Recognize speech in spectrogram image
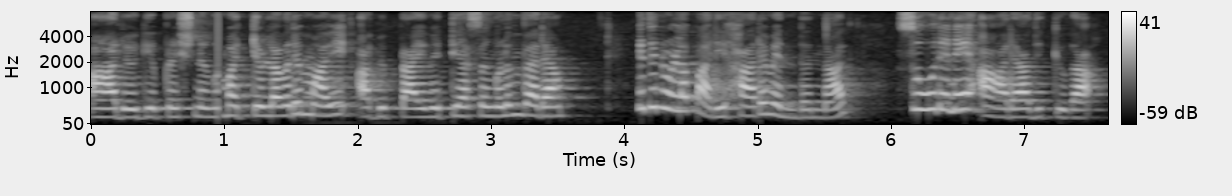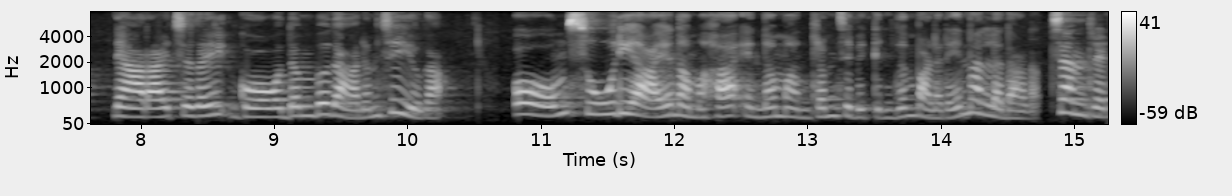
ആരോഗ്യ പ്രശ്നങ്ങൾ മറ്റുള്ളവരുമായി അഭിപ്രായ വ്യത്യാസങ്ങളും വരാം. ഇതിനുള്ള പരിഹാരം എന്തെന്നാൽ സൂര്യനെ ആരാധിക്കുക ഞായറാഴ്ചകളിൽ ഗോതമ്പ് ദാനം ചെയ്യുക. ഓം സൂര്യായ നമഹ എന്ന മന്ത്രം ജപിക്കുന്നതും വളരെ നല്ലതാണ്. ചന്ദ്രൻ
